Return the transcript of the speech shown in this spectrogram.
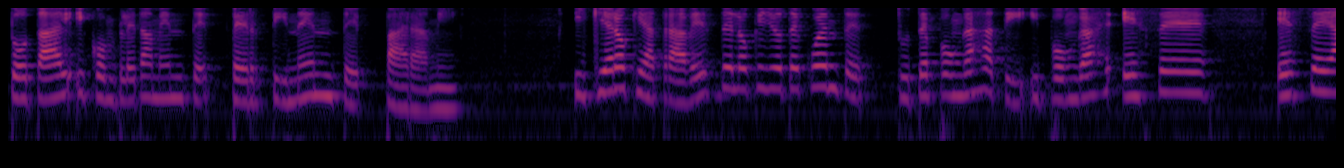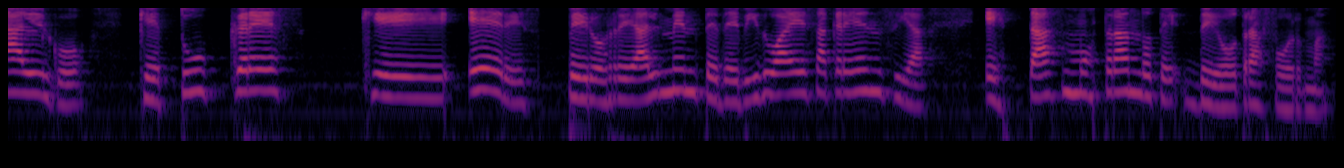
total y completamente pertinente para mí. Y quiero que a través de lo que yo te cuente, tú te pongas a ti y pongas ese, ese algo que tú crees que eres pero realmente debido a esa creencia estás mostrándote de otra forma.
